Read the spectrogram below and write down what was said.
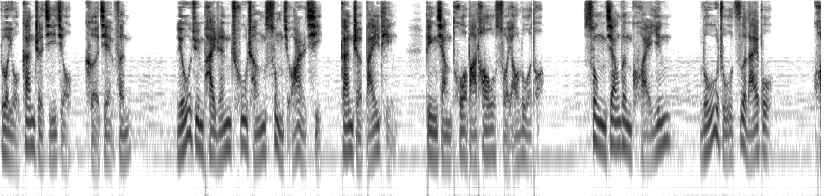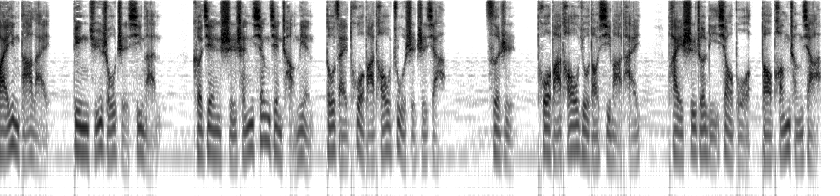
若有甘蔗急酒，可见分。刘俊派人出城送酒二器、甘蔗白挺，并向拓跋焘索要骆驼。宋江问蒯英：“卢主自来不？”蒯英答来，并举手指西南。可见使臣相见场面都在拓跋焘注视之下。次日，拓跋焘又到戏马台，派使者李孝伯到彭城下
